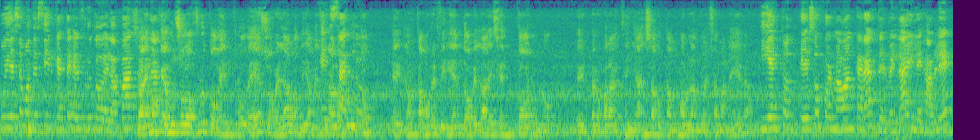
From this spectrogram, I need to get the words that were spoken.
Pudiésemos decir que este es el fruto de la paz. Sabemos ¿verdad? que es un solo fruto dentro de eso, ¿verdad? Cuando ya menciona los frutos, eh, nos estamos refiriendo, ¿verdad? De ese entorno, eh, pero para la enseñanza lo estamos hablando de esa manera. Y esto, eso formaban carácter, ¿verdad? Y les hablé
